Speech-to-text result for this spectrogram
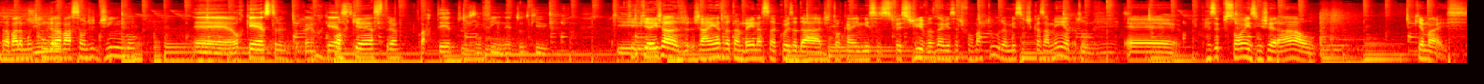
Trabalha muito com Jingle. gravação de jingle, É, orquestra, tocar em orquestra, orquestra. quartetos, enfim, né? Tudo que. Que, Que, que aí já, já entra também nessa coisa da, de tocar em missas festivas, né? Missa de formatura, missa de casamento, é, recepções em geral. O que mais?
